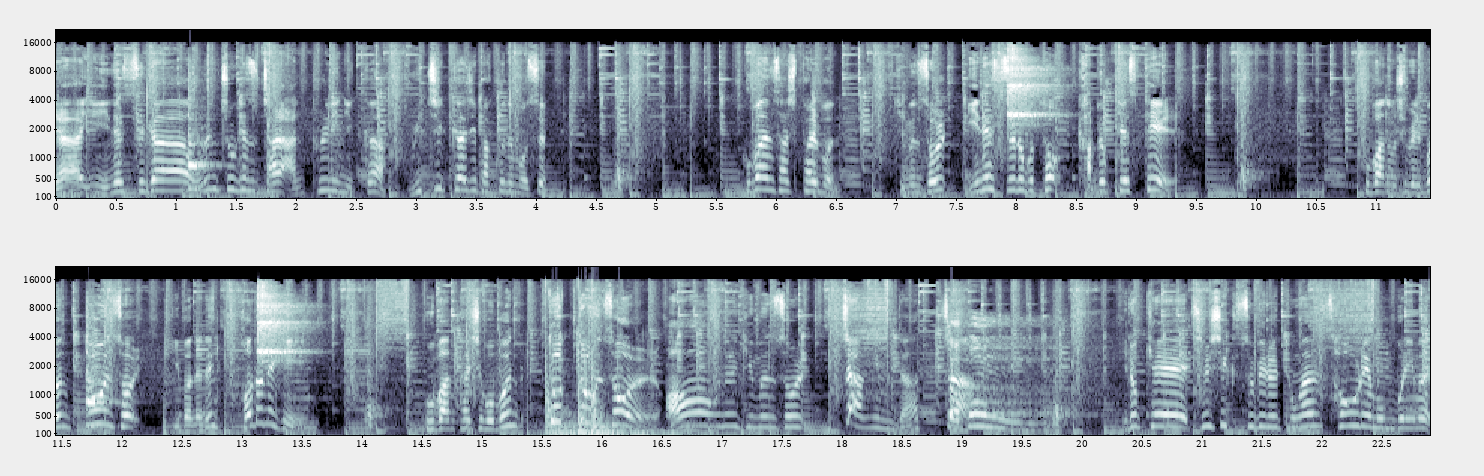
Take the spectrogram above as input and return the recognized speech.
야, 이 이네스가 오른쪽에서 잘 안 풀리니까 위치까지 바꾸는 모습. 후반 48분 김은솔 이네스로부터 가볍게 스틸. 후반 51분 또 은솔 이번에는 걷어내기. 후반 85분 또 또 은솔. 아 오늘 김은솔 짱입니다. 짱. 이렇게 질식 수비를 통한 서울의 몸부림은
